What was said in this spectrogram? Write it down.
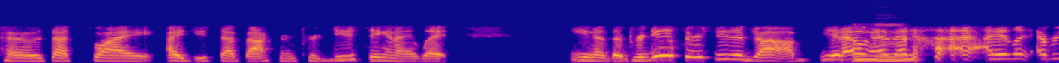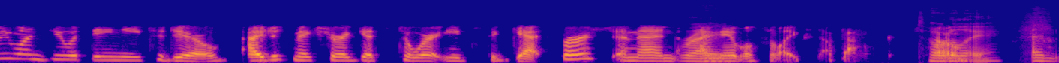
toes. That's why I do step back from producing and I let, you know, the producers do the job, you know, and then mm-hmm. I, I let everyone do what they need to do. I just make sure it gets to where it needs to get first and then Right. I'm able to like step back. So, Totally. And-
